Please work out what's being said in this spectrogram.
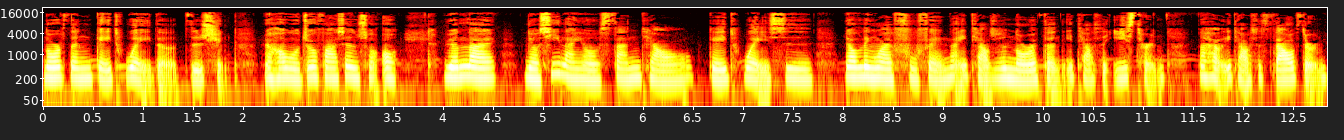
Northern Gateway 的资讯，然后我就发现说，哦，原来纽西兰有三条 Gateway 是要另外付费，那一条就是 Northern，一条是 Eastern，那还有一条是 Southern。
